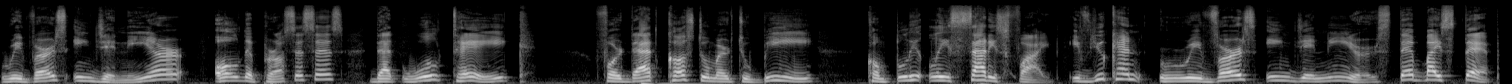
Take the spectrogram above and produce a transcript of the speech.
reverse engineer all the processes that will take for that customer to be completely satisfied. If you can reverse engineer step by step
